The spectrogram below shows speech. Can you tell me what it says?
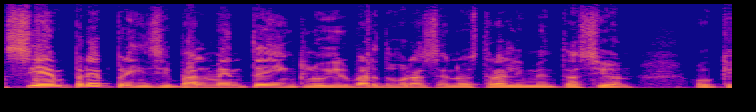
Siempre, principalmente, incluir verduras en nuestra alimentación, ¿ok?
